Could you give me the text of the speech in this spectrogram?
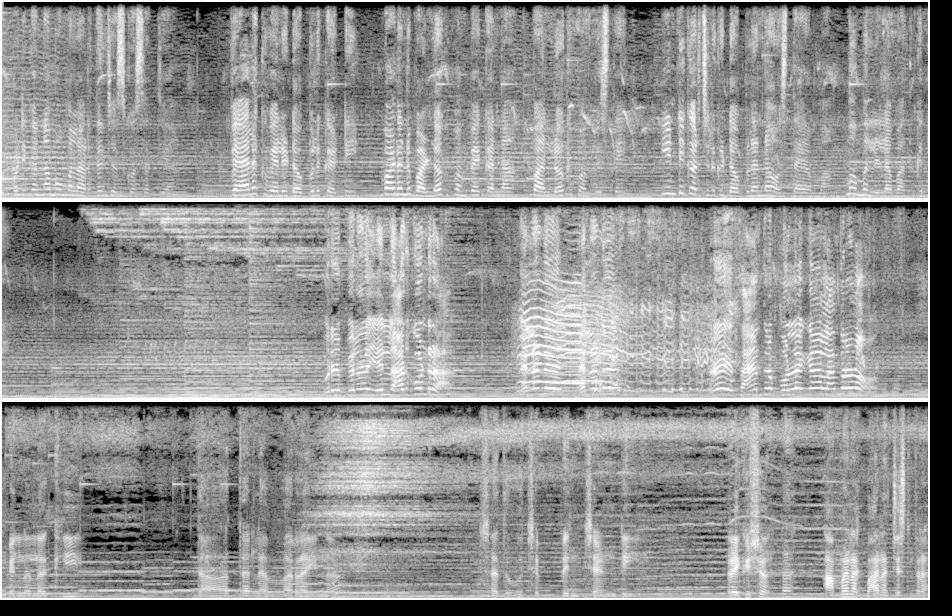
ఇప్పటికన్నా మమ్మల్ని అర్థం చేసుకో సత్య. వేలకు వేలు డబ్బులు కట్టి వాళ్ళని బళ్ళోకి పంపే కన్నా పనిలోకి పంపిస్తే ఇంటి ఖర్చులకు డబ్బులన్నా వస్తాయమ్మా మమ్మల్ని ఇలా బతుకుని. ఒరే పిల్లలు వెళ్ళి ఆడుకోండిరా. వెళ్ళండి వెళ్ళండి. రే సాయంత్రం పొల్లోకి వెళ్ళాలి అందరూ పిల్లలకి చదువు చెప్పించండి. రే కిషోర్ ఆ? అమ్మాయి నాకు బాగా నచ్చేసిందిరా.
